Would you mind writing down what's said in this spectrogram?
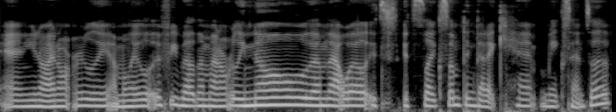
and you know I don't really, I'm a little iffy about them. I don't really know them that well. It's it's like something that I can't make sense of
